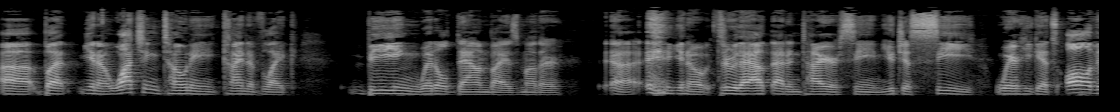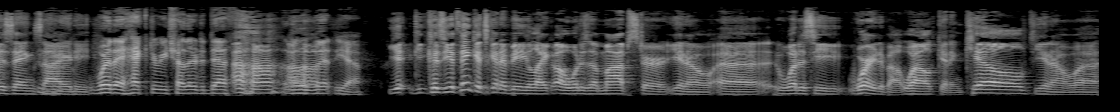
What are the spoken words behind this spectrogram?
Uh, but you know, watching Tony kind of like being whittled down by his mother, uh, you know, throughout that entire scene, you just see where he gets all of his anxiety. Where they hector each other to death Uh-huh, a little uh-huh. bit. Yeah. because you think it's going to be like, oh, what is a mobster? You know, uh, what is he worried about? Well, getting killed. You know, uh,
